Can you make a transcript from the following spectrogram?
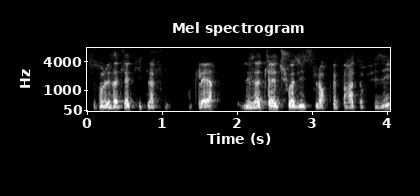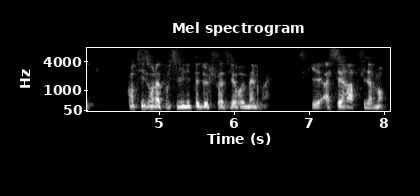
ce sont les athlètes qui te la font. En clair, les athlètes choisissent leur préparateur physique quand ils ont la possibilité de le choisir eux-mêmes, ce qui est assez rare finalement.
